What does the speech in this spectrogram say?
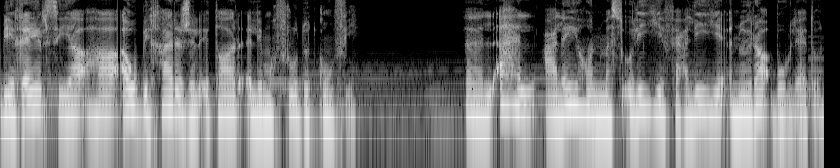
بغير سياقها أو بخارج الإطار اللي مفروض تكون فيه. آه، الأهل عليهم مسؤولية فعلية أنه يراقبوا أولادهم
